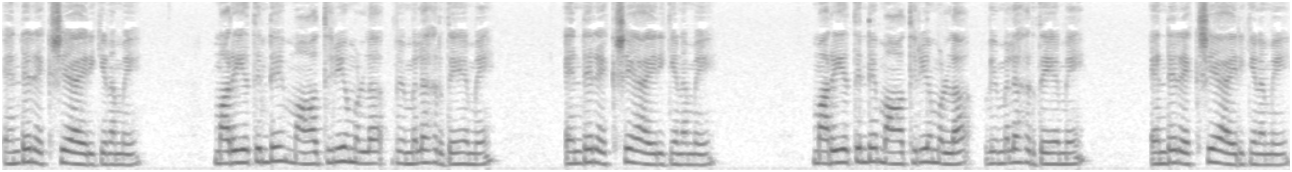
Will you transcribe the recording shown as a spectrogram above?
എന്റെ രക്ഷയായിരിക്കണമേ. മറിയത്തിന്റെ മാധുര്യമുള്ള വിമല ഹൃദയമേ എന്റെ രക്ഷയായിരിക്കണമേ. മറിയത്തിന്റെ മാധുര്യമുള്ള വിമല ഹൃദയമേ എന്റെ രക്ഷയായിരിക്കണമേ.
